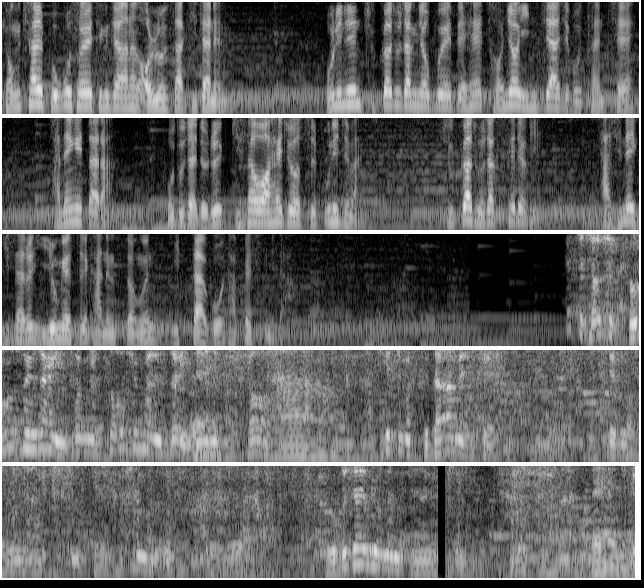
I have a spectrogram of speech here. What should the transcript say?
경찰 보고서에 등장하는 언론사 기자는 본인은 주가 조작 여부에 대해 전혀 인지하지 못한 채 관행에 따라 보도 자료를 기사화해 주었을 뿐이지만 주가 조작 세력이 자신의 기사를 이용했을 가능성은 있다고 답했습니다. 그렇죠. 저도 변호사 회장 인터뷰를 써주면서 인연이 돼서 아시겠지만 그 다음에 이렇게 이렇게도 언론사랑 같이 이렇게 합창하게 됐고 보도 자료는 그냥 좀 그렇지만 네, 네.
